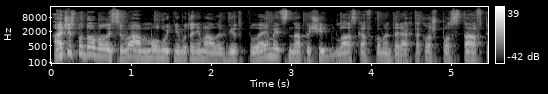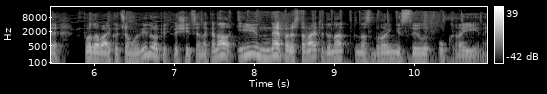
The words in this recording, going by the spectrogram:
А чи сподобались вам могутні мутанімали від Playmates? Напишіть, будь ласка, в коментарях. Також поставте вподобайку цьому відео, підпишіться на канал і не переставайте донатити на Збройні Сили України.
